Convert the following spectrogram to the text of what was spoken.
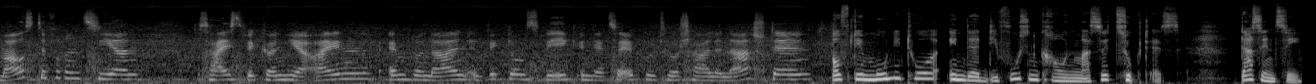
Maus differenzieren. Das heißt, wir können hier einen embryonalen Entwicklungsweg in der Zellkulturschale nachstellen. Auf dem Monitor in der diffusen grauen Masse zuckt es. Da sind sie,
